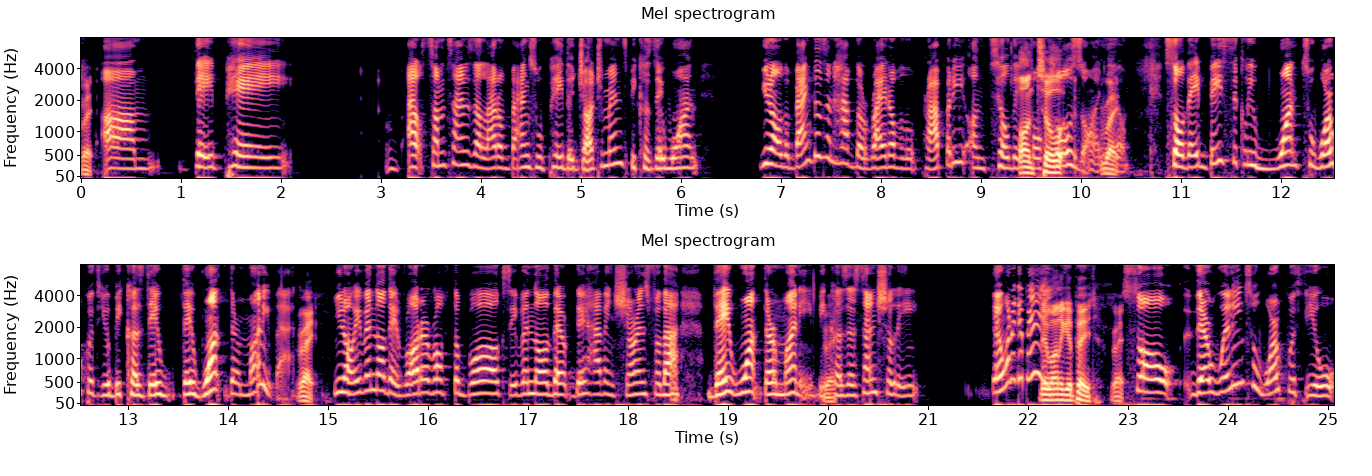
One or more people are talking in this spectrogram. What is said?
Right. Um, they pay out. Sometimes a lot of banks will pay the judgments because they want. You know, the bank doesn't have the right of the property until they Until- foreclose on right. you. So they basically want to work with you because they they want their money back. Right. You know, even though they wrote it off the books, even though they they have insurance for that, they want their money because essentially they want to get paid. They want to get paid. Right. So they're willing to work with you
